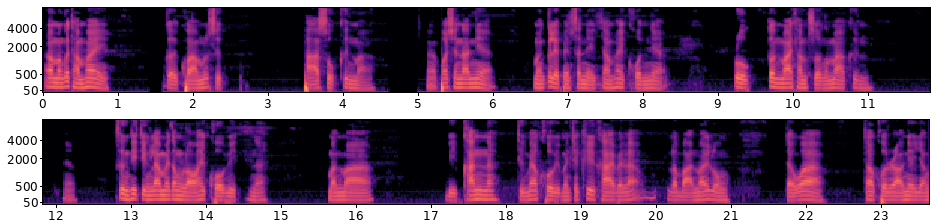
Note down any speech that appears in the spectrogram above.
แล้วมันก็ทำให้เกิดความรู้สึกผาสุกขึ้นมา เพราะฉะนั้นเนี่ยมันก็เลยเป็นเสน่ห์ที่ทำให้คนเนี่ยปลูกต้นไม้ทำสวนกันมากขึ้นนะซึ่งที่จริงแล้วไม่ต้องรอให้โควิดนะมันมาบีบคั้นนะถึงแม้โควิดมันจะคลี่คลายไปแล้วระบาดน้อยลง แต่ว่าถ้าคนเราเนี่ยยัง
